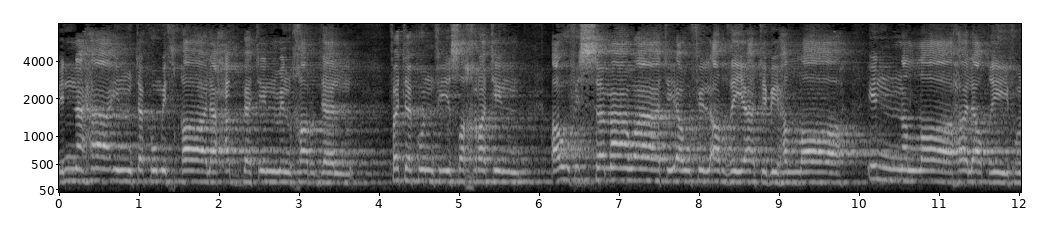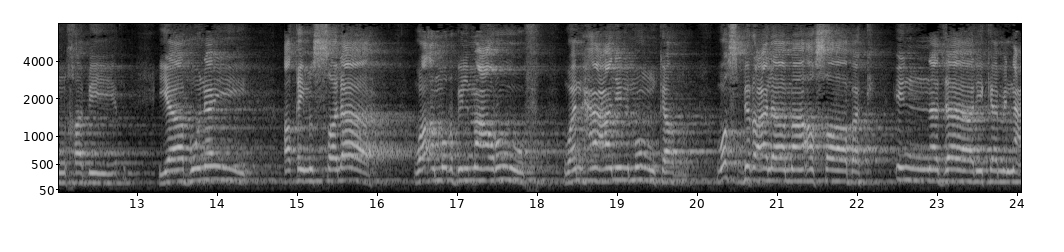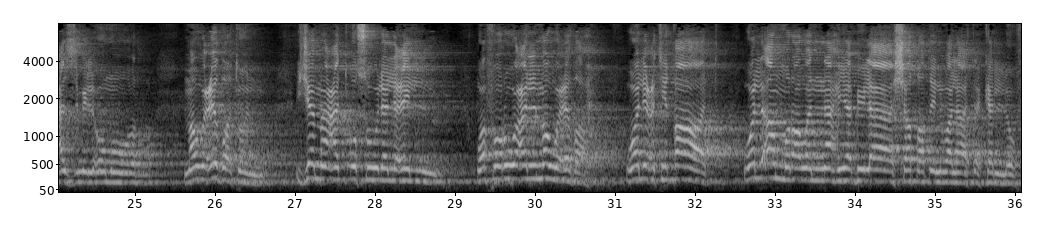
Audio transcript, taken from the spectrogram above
إنها إن تك مثقال حبة من خردل فتكن في صخرة أو في السماوات أو في الأرض يات بها الله. إن الله لطيف خبير. يا بني أقم الصلاة وأمر بالمعروف وانه عن المنكر واصبر على ما أصابك. إن ذلك من عزم الأمور. موعظة جمعت أصول العلم وفروع الموعظة والاعتقاد والأمر والنهي بلا شطط ولا تكلف.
